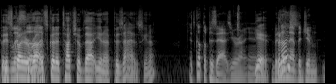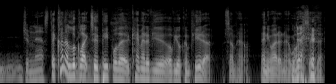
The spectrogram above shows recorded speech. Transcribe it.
But it's got a ru- it's got a touch of that you know pizzazz. You know, it's got the pizzazz. You're right. Yeah, Yeah, but, but it doesn't I have the gym gymnastics. they kind of look like two people that came out of your of your computer somehow. Anyway, I don't know why I said that,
